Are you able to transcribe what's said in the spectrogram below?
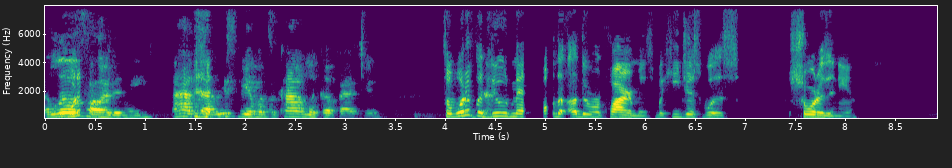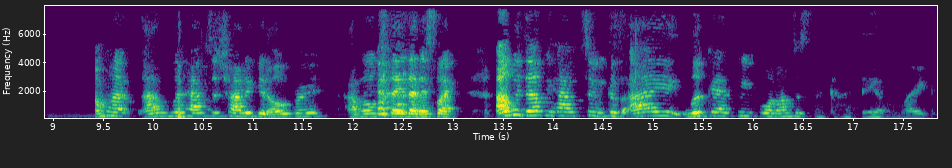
a little taller than me. I have to at least be able to kind of look up at you. So what if a dude met all the other requirements, but he just was shorter than you? I'm not, I would have to try to get over it. I won't say that it's like I would definitely have to because I look at people and I'm just like, God damn, like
